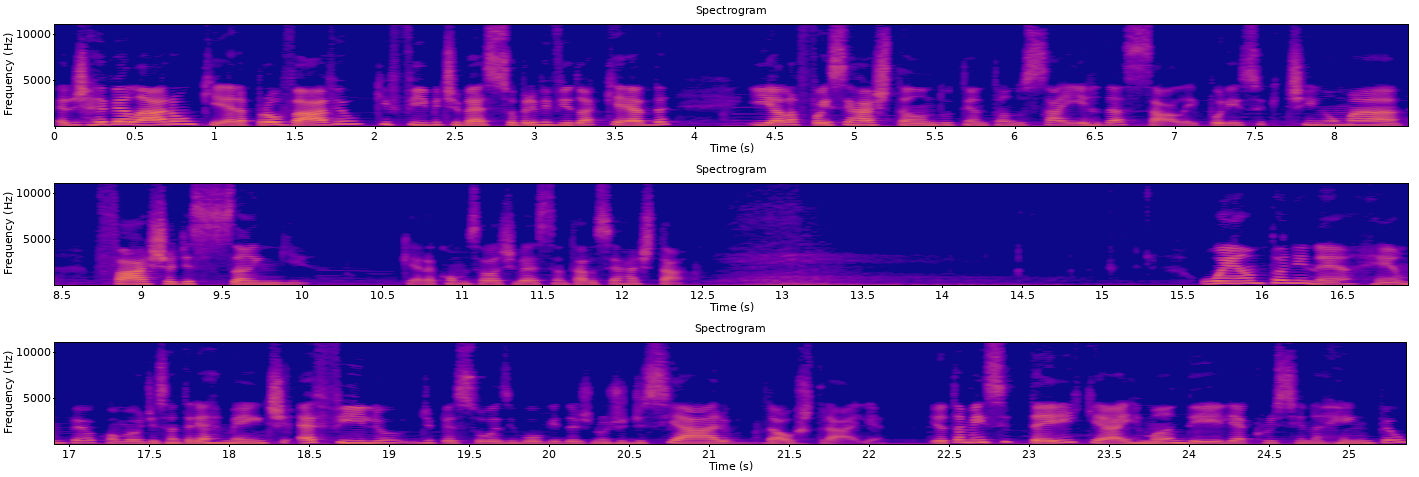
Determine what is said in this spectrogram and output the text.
Eles revelaram que era provável que Phoebe tivesse sobrevivido à queda e ela foi se arrastando tentando sair da sala e por isso que tinha uma faixa de sangue, que era como se ela tivesse tentado se arrastar. O Anthony, né, Hempel, como eu disse anteriormente, é filho de pessoas envolvidas no judiciário da Austrália. Eu também citei que a irmã dele, a Christina Hempel,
